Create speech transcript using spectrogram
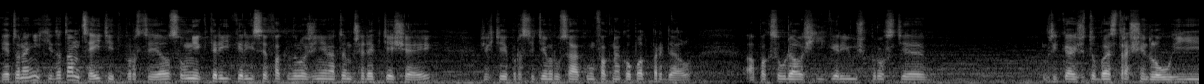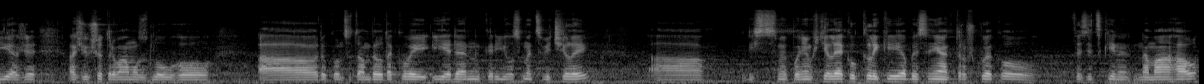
Je to na nich, je to tam cítit prostě, jo? Jsou některý, kteří se fakt vyloženě na ten předek těšej, že chtějí prostě těm rusákům fakt nakopat prdel. A pak jsou další, kteří už prostě říkají, že to bude strašně dlouhý a že, a že už to trvá moc dlouho. A dokonce tam byl takový jeden, kterýho jsme cvičili a když jsme po něm chtěli jako kliky, aby se nějak trošku jako fyzicky namáhal,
